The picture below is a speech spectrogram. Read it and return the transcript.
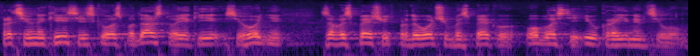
працівники сільського господарства, які сьогодні забезпечують продовольчу безпеку області і України в цілому.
